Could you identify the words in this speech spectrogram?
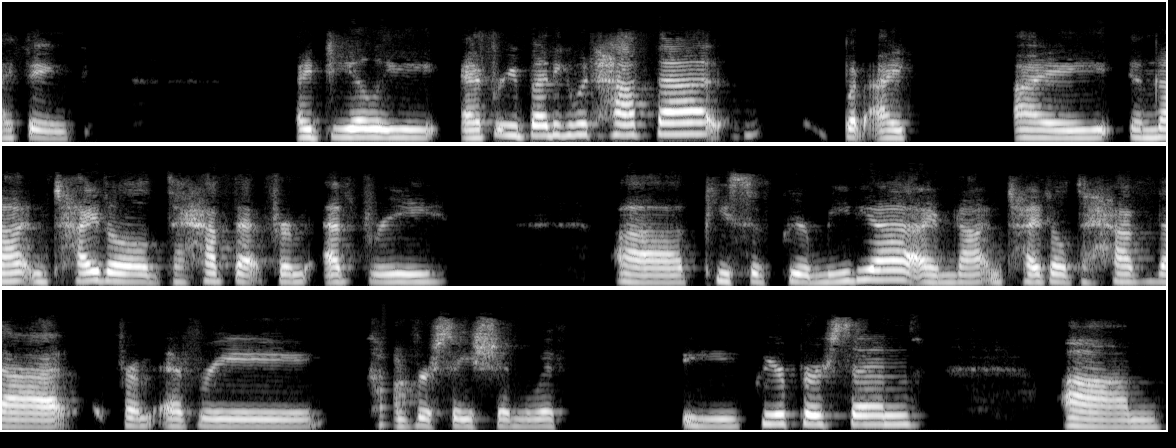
I think ideally everybody would have that but i i am not entitled to have that from every uh, piece of queer media. I'm not entitled to have that from every conversation with a queer person. Um,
